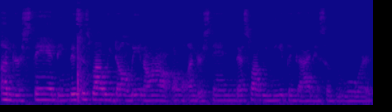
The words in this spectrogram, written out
understanding. This is why we don't lean on our own understanding. That's why we need the guidance of the Lord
